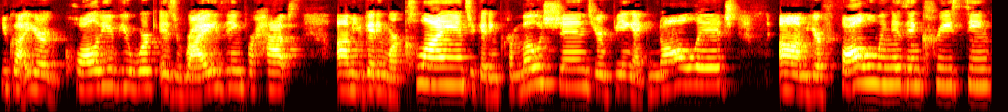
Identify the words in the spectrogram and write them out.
You got your quality of your work is rising. Perhaps um, you're getting more clients, you're getting promotions, you're being acknowledged um, your following is increasing.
